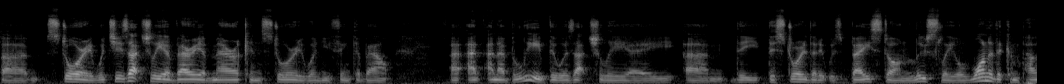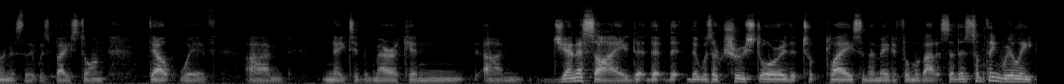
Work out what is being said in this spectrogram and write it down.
um, story, which is actually a very American story when you think about. And, and I believe there was actually a um, the the story that it was based on loosely, or one of the components that it was based on, dealt with um, Native American um, genocide. That, that that was a true story that took place, and they made a film about it. So there's something really,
